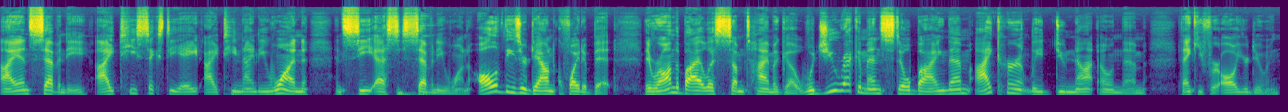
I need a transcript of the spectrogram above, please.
IN70, IT68, IT91, and CS71. All of these are down quite a bit. They were on the buy list some time ago. Would you recommend still buying them? I currently do not own them. Thank you for all you're doing.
